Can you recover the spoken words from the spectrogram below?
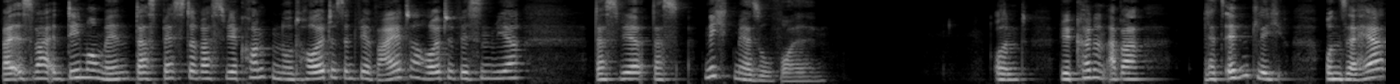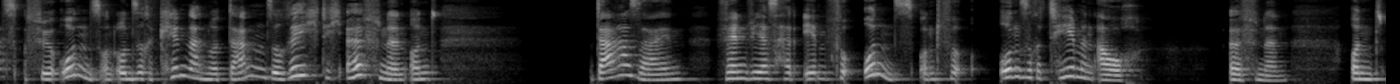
Weil es war in dem Moment das Beste, was wir konnten. Und heute sind wir weiter. Heute wissen wir, dass wir das nicht mehr so wollen. Und wir können aber letztendlich unser Herz für uns und unsere Kinder nur dann so richtig öffnen und da sein, wenn wir es halt eben für uns und für unsere Themen auch öffnen und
